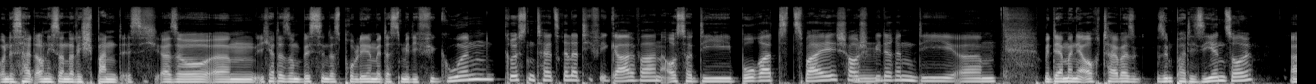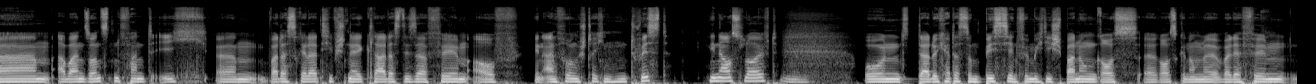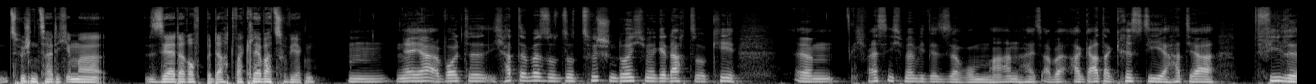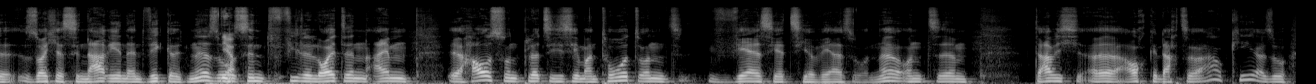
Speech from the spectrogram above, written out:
Und es halt auch nicht sonderlich spannend ist. Ich, also ähm, ich hatte so ein bisschen das Problem mit, dass mir die Figuren größtenteils relativ egal waren, außer die Borat 2 Schauspielerin, die ähm, mit der man ja auch teilweise sympathisieren soll. Ähm, aber ansonsten fand ich, ähm, war das relativ schnell klar, dass dieser Film auf in Anführungsstrichen einen Twist hinausläuft. Und dadurch hat das so ein bisschen für mich die Spannung raus, äh, rausgenommen, weil der Film zwischenzeitlich immer sehr darauf bedacht war, clever zu wirken. Mhm. Ja, ja, er wollte, ich hatte immer so, so zwischendurch mir gedacht, so, okay, ähm, ich weiß nicht mehr, wie dieser Roman heißt, aber Agatha Christie hat ja viele solcher Szenarien entwickelt. Ne? So ja. sind viele Leute in einem äh, Haus und plötzlich ist jemand tot und wer ist jetzt hier wer so. Ne? Und ähm, da habe ich äh, auch gedacht, so, ah, okay, also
